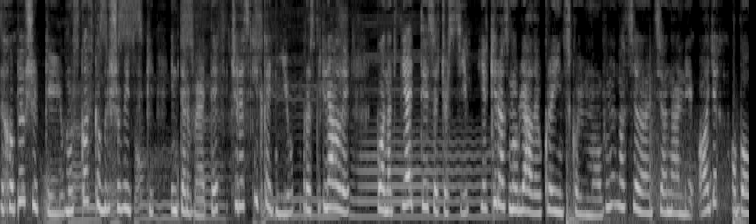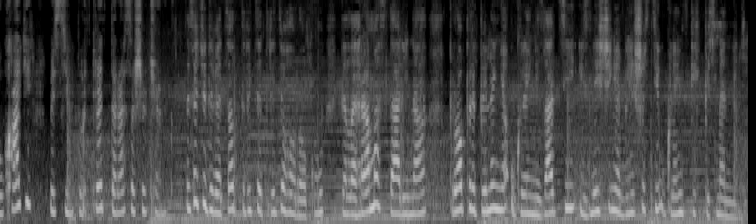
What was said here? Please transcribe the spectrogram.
захопивши Київ, московсько-більшовицькі інтервети через кілька днів розстріляли понад 5 тисяч осіб, які розмовляли українською мовою, носили національний одяг або в хаті висів портрет Тараса Шевченка. 1933 року телеграма Сталіна про припинення українізації і знищення більшості українських письменників.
